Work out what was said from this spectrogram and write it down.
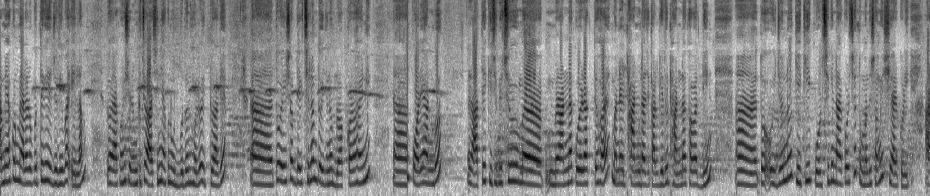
আমি এখন মেলার ওপর থেকে যদি বা এলাম, তো এখন সেরকম কিছু আসেনি, এখন উদ্বোধন হলো একটু আগে। তো এইসব দেখছিলাম, তো ওই জন্য ব্লগ করা হয়নি। পরে আনব। রাতে কিছু কিছু রান্না করে রাখতে হয়। মানে ঠান্ডা, কালকে তো ঠান্ডা খাওয়ার দিন। তো ওই জন্য কী কী করছে কি না করছে তোমাদের সঙ্গে শেয়ার করি। আর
